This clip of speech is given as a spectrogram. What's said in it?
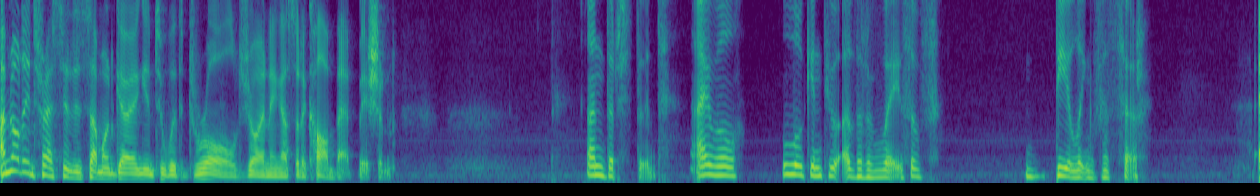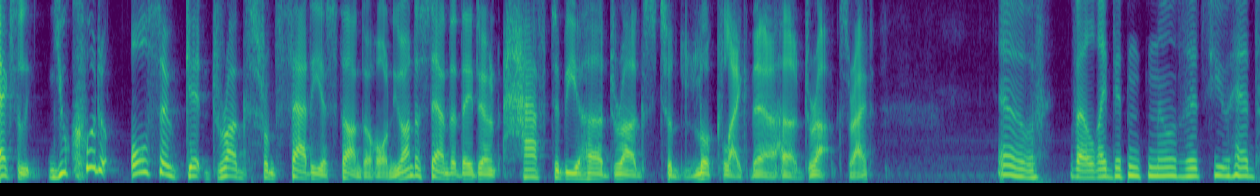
I'm not interested in someone going into withdrawal joining us on a combat mission. Understood. I will look into other ways of dealing with her. Excellent. You could also get drugs from Thaddeus Thunderhorn. You understand that they don't have to be her drugs to look like they're her drugs, right? Oh, well, I didn't know that you had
